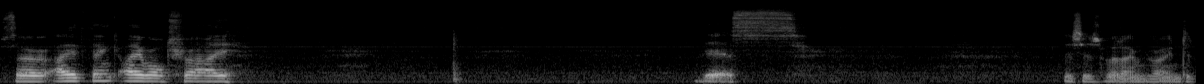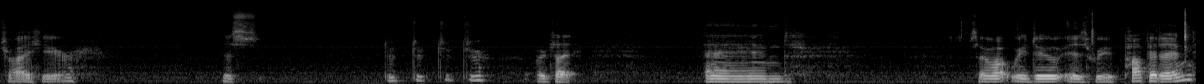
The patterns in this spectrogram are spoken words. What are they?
So I think I will try this. This is what I'm going to try here. This. Okay. And so what we do is we pop it in.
